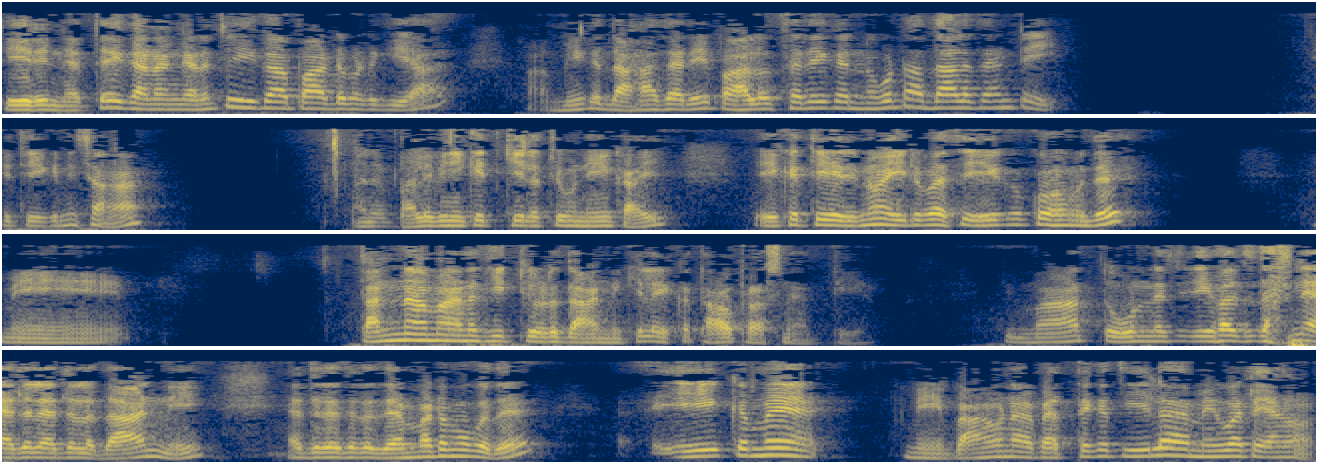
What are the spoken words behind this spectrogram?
තේරෙන්නේ නැත්නම් ගණන් ගන්න තු ඊගා පාඩමට ගියා. මේක 10 සැරේ 15 සැරේ කරනකොට අදාළ තැනට එයි. ඉතින් ඒක නිසා අර පළවෙනි එකෙත් කියලා තිබුණේ ඒකයි. ඒක තේරෙනවා ඊට පස්සේ ඒක කොහොමද මේ තණ්හාමාන දිට්ඨිය වලට දාන්නේ කියලා ඒක තව ප්‍රශ්නයක් තියෙනවා. මාත් ඕන නැති දේවල්ද දන්නේ ඇදලා ඇදලා දාන්නේ. ඇදලා ඇදලා දැම්මට මොකද? ඒකම මේ භාවනා පැත්තක තියලා මෙවට යනවා.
